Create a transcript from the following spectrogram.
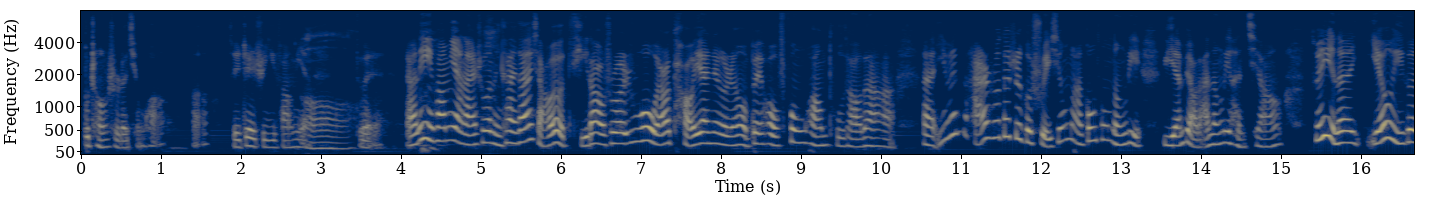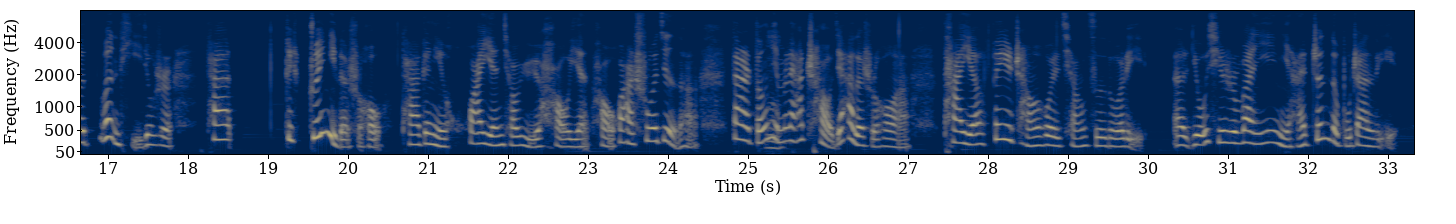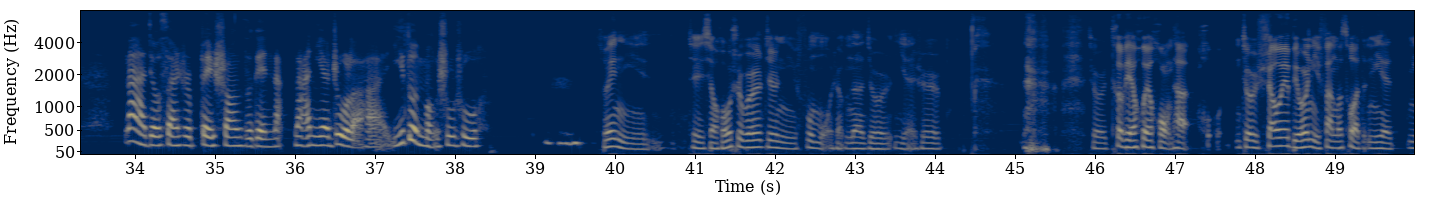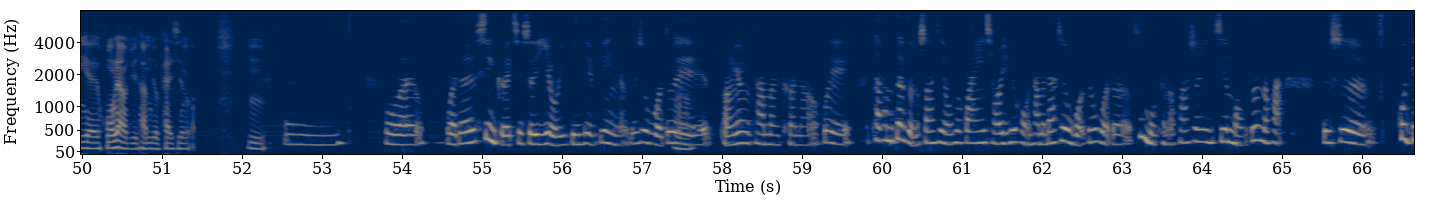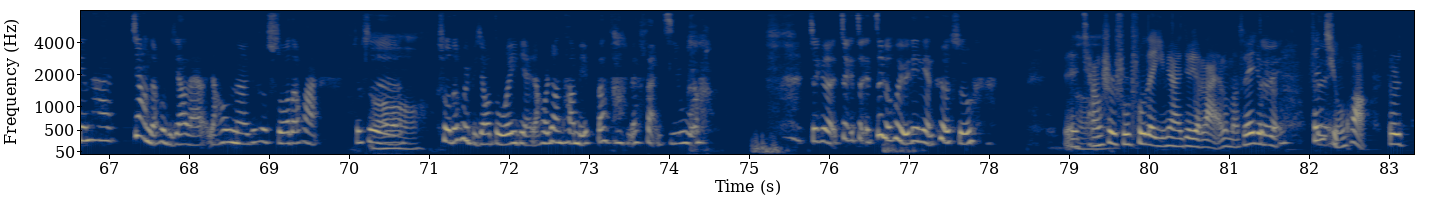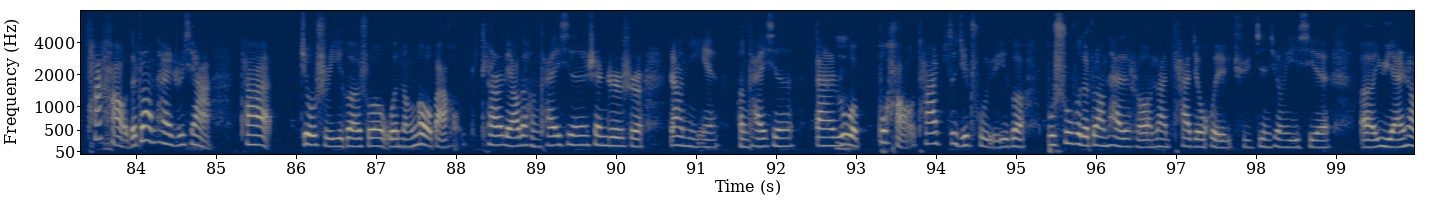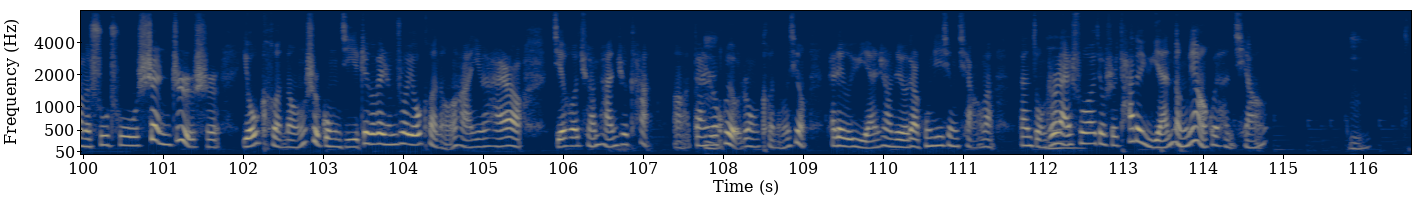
不诚实的情况啊，所以这是一方面。哦，对。然后另一方面来说，你看刚才小侯有提到说，如果我要讨厌这个人，我背后疯狂吐槽他哈，哎，因为还是说他这个水星嘛，沟通能力、语言表达能力很强，所以呢，也有一个问题就是他给追你的时候，他跟你花言巧语、好言好话说尽哈，但是等你们俩吵架的时候啊，他也非常会强词夺理，呃，尤其是万一你还真的不占理。那就算是被双子给拿拿捏住了哈，一顿猛输出。所以你这小猴是不是就是你父母什么的，就是也是，就是特别会哄他，哄就是稍微比如你犯个错，你也你也哄两句，他们就开心了。嗯嗯，我。我的性格其实也有一点点别扭，就是我对朋友他们可能会，他他们再怎么伤心，我会花言巧语去哄他们。但是我跟我的父母可能发生一些矛盾的话，就是会跟他犟的会比较来，然后呢，就是说的话，就是说的会比较多一点，然后让他没办法来反击我。这个这个这个这个会有一点点特殊。对，强势输出的一面就也来了嘛，所以就是分情况，就是他好的状态之下，他就是一个说我能够把天儿聊得很开心，甚至是让你很开心。但是，如果不好，他自己处于一个不舒服的状态的时候，那他就会去进行一些呃语言上的输出，甚至是有可能是攻击。这个为什么说有可能哈？因为还是要结合全盘去看啊。但是会有这种可能性，他这个语言上就有点攻击性强了。但总之来说，就是他的语言能量会很强。嗯，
